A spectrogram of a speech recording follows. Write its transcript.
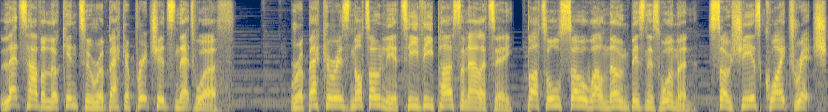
let's have a look into Rebecca Pritchard's net worth. Rebecca is not only a TV personality, but also a well-known businesswoman, so she is quite rich.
